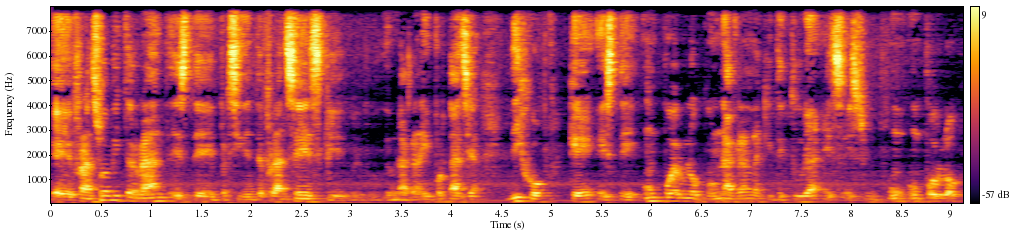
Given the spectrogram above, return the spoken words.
Eh, François Mitterrand, este presidente francés, que de una gran importancia, dijo que este, un pueblo con una gran arquitectura es, es un, un- un pueblo,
